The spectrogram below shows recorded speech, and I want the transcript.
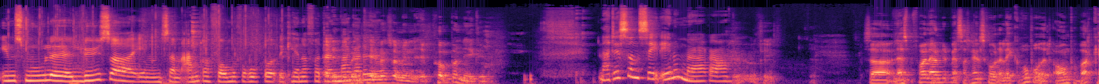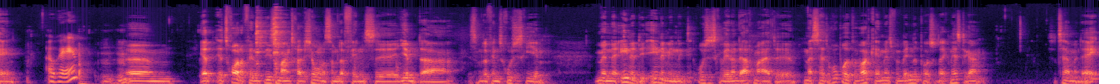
en smule lysere end sådan andre former for rugbrød, vi kender fra Er det det, Danmark. man det? kender som en øh, pumpernikkel? Nej, det er sådan set endnu mørkere. Okay. Så lad os prøve at lave en lidt mere traditionel skål og lægge rugbrødet oven på vodkaen. Okay. Mm. Øhm, jeg, jeg tror, der findes lige så mange traditioner, som der findes øh, hjem, der, som der findes russiske hjem. Men øh, en, af de, en af mine russiske venner lærte mig, at øh, man satte rugbrød på vodka, mens man ventede på at drikke næste gang. Så tager man det af,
